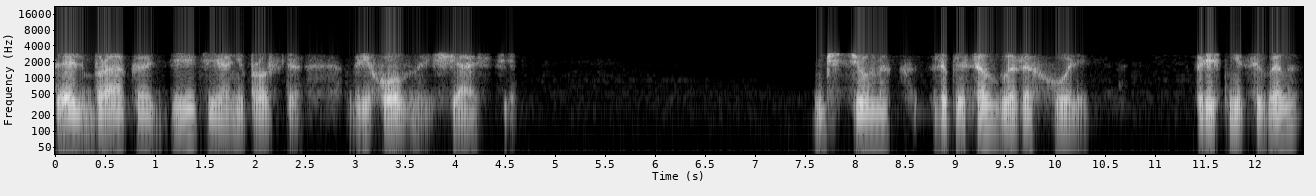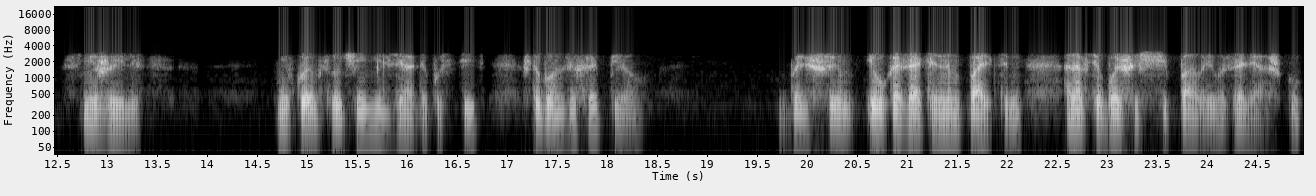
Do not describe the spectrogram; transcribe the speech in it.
Цель брака — дети, а не просто греховное счастье. Бесенок заплясал в глазах Холли. Ресницы Вэлла смежились. Ни в коем случае нельзя допустить, чтобы он захрапел. Большим и указательным пальцами она все больше щипала его за ляжку,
